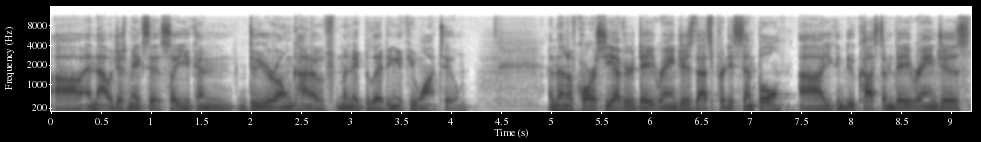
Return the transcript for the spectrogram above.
Uh, and that just makes it so you can do your own kind of manipulating if you want to. And then, of course, you have your date ranges. That's pretty simple. Uh, you can do custom date ranges,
